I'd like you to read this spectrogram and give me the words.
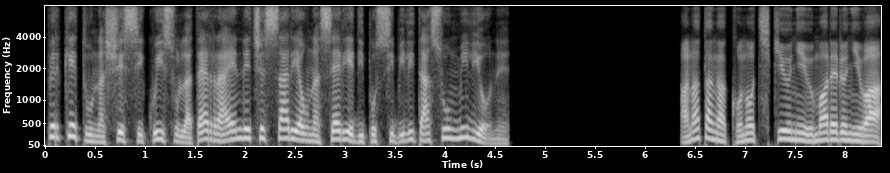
Perché tu nascessi qui sulla Terra è necessaria una serie di possibilità su un milione. あなたがこの地球に生まれるには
